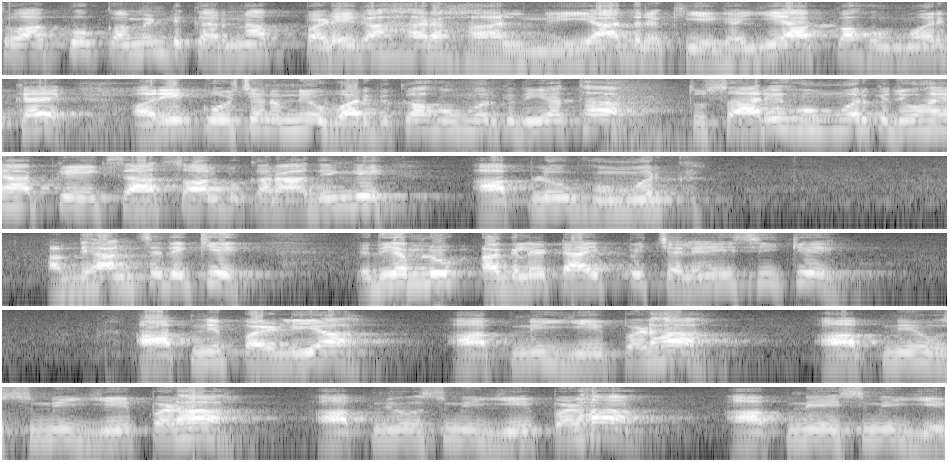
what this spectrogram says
तो आपको कमेंट करना पड़ेगा हर हाल में। याद रखिएगा, ये आपका होमवर्क है। और एक क्वेश्चन हमने वर्ग का होमवर्क दिया था। तो सारे होमवर्क जो हैं आपके एक साथ सॉल्व करा देंगे। आप लोग होमवर्क अब ध्यान से देखिए, यदि हम लोग अगले टाइप पे चलें इसी के, आपने पढ़ लिया, आपने ये पढ़ा आपने उसमें ये पढ़ा, आपने उसमें ये पढ़ा, आपने इसमें ये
